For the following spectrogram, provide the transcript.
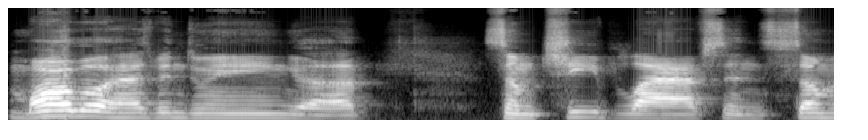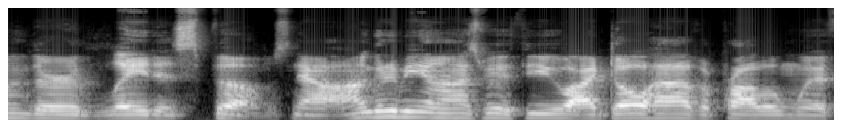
Marvel has been doing uh, some cheap laughs in some of their latest films. Now, I'm gonna be honest with you, I don't have a problem with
